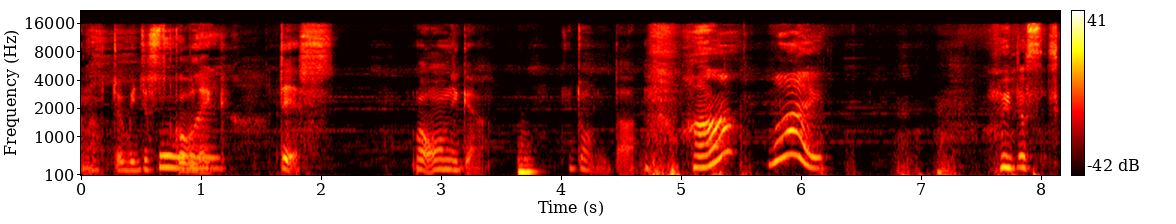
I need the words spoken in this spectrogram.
And after we just Oh go like this. We're only gonna. You don't need that. Huh? Why? we just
